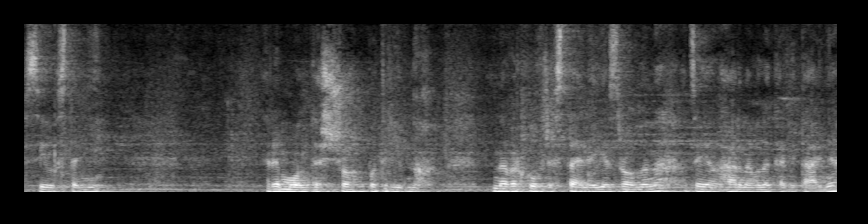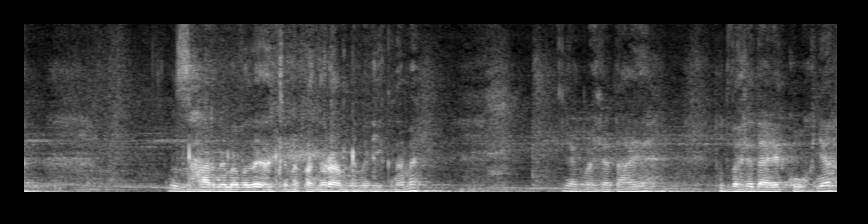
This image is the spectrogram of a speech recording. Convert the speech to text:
всі останні ремонти, що потрібно. Наверху вже стеля є зроблена. Це є гарна велика вітальня з гарними великими панорамними вікнами. Як виглядає? Тут виглядає кухня.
